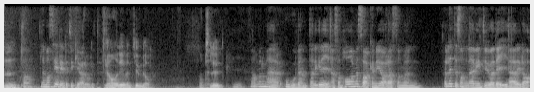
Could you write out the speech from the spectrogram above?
Mm. ja, när man ser det, det tycker jag är roligt. Ja, det är väl kul ja. Absolut. Ja, men de här oväntade grejerna som har med saken att göra som en... Lite som när vi intervjuar dig här idag.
